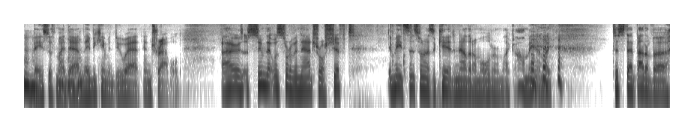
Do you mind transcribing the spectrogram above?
Mhm. bass with my dad, and they became a duet and traveled. I assume that was sort of a natural shift. It made sense when I was a kid, and now that I'm older, I'm like, oh man, like to step out of a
